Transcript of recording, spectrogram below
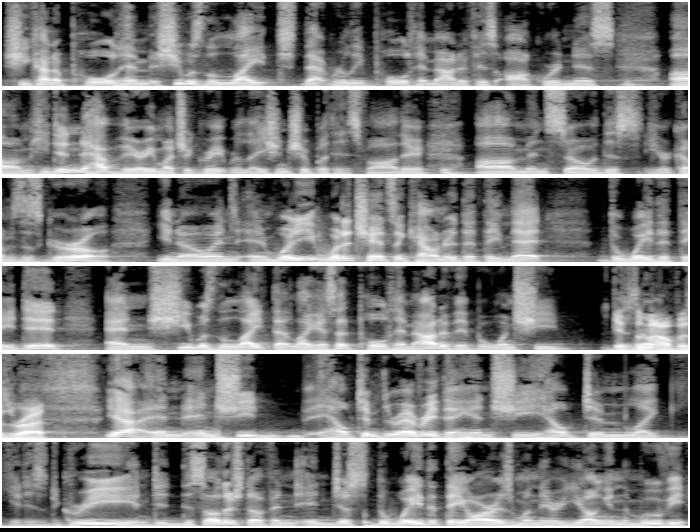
she kind of pulled him. She was the light that really pulled him out of his awkwardness. Um, he didn't have very much a great relationship with his father, um, and so this here comes this girl, you know, and and what you, what a chance encounter that they met the way that they did, and she was the light that, like I said, pulled him out of it. But when she Gets him out of his rut. yeah, and and she helped him through everything, and she helped him like get his degree and did this other stuff, and and just the way that they are is when they're young in the movie,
